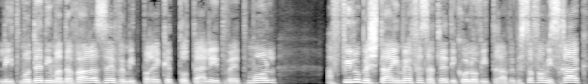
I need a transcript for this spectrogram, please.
להתמודד עם הדבר הזה ומתפרקת טוטאלית, ואתמול, אפילו ב-2-0 אתלטיקו לא ויתרה, ובסוף המשחק,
